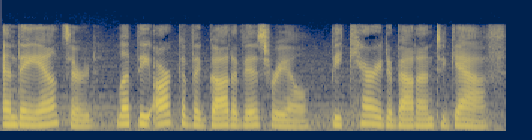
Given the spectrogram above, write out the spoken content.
And they answered, Let the ark of the God of Israel be carried about unto Gath.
